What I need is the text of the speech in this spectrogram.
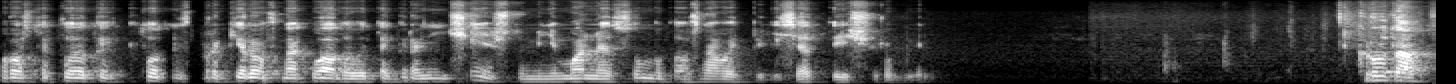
Просто кто-то из брокеров накладывает ограничение, что минимальная сумма должна быть 50 тысяч рублей. Круто.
